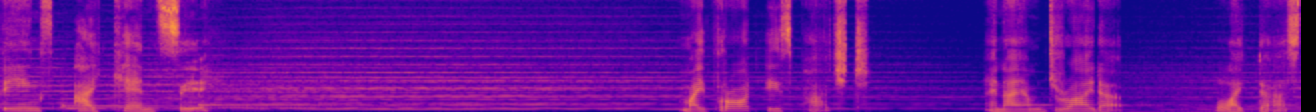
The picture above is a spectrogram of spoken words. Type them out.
things I can't see. My throat is parched, and I am dried up like dust.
